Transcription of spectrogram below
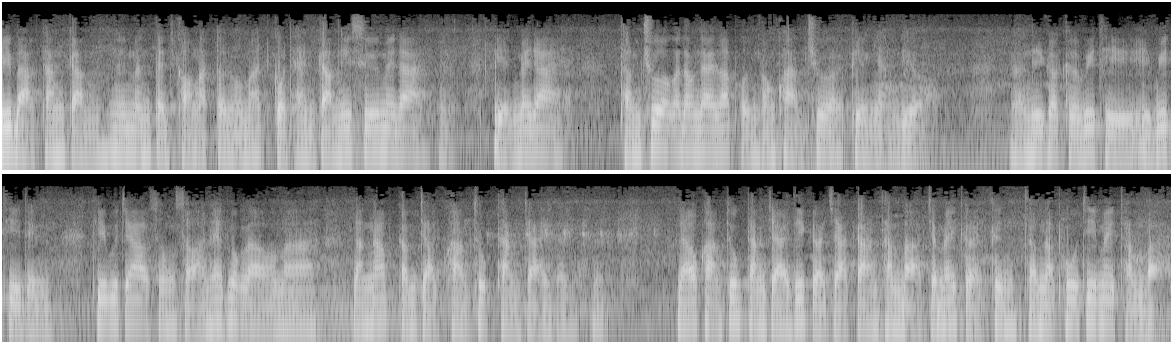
วิบากทางกรรมนี่มันเป็นของอัตโนมัติ กฎแห่งกรรมนี่ซื้อไม่ได้นะเปลี่ยนไม่ได้ำชั่วก็ต้องได้รับผลของความชั่วเพียงอย่างเดียวนะนี่ก็คือวิธีอีกวิธีหนึ่งที่พระเจ้าทรงสอนให้พวกเรามาระงงับกำจัดความทุกข์ทางใจกัน แล้วความทุกข์ทางใจที่เกิดจากการทำบาปจะไม่เกิดขึ้นสำหรับผู้ที่ไม่ทำบาป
